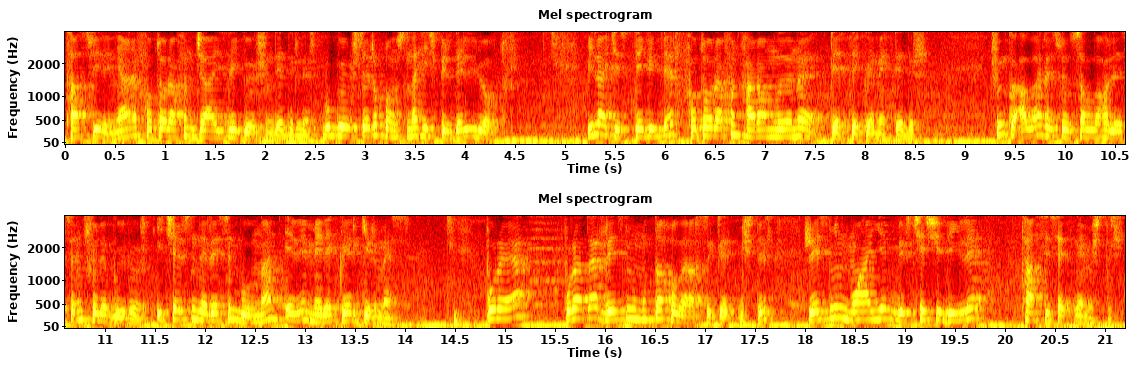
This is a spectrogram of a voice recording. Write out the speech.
tasvirin yani fotoğrafın caizliği görüşündedirler. Bu görüşleri konusunda hiçbir delil yoktur. Bilakis deliller fotoğrafın haramlığını desteklemektedir. Çünkü Allah Resulü sallallahu aleyhi ve sellem şöyle buyuruyor. İçerisinde resim bulunan eve melekler girmez. Buraya burada resmi mutlak olarak zikretmiştir. Resmin muayyen bir çeşidiyle tahsis etmemiştir.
